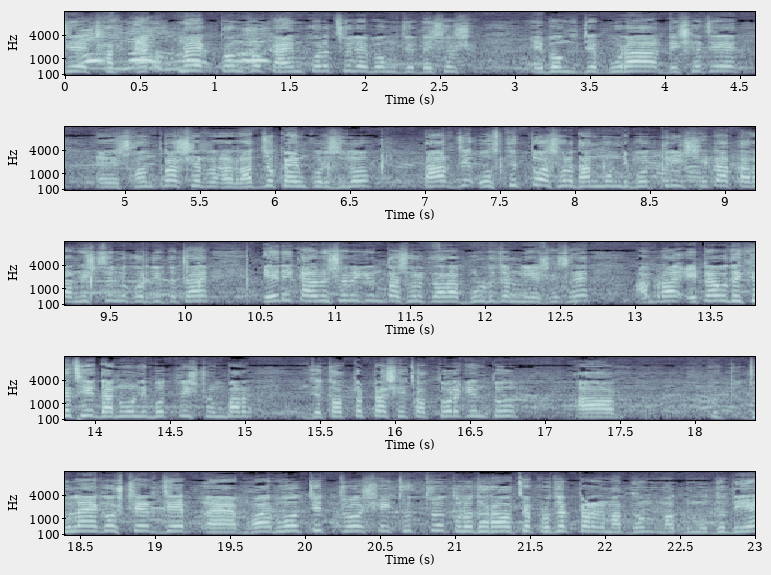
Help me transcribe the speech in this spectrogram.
যে এক না এক তন্ত্র কায়েম করেছিল এবং যে দেশের এবং যে পুরা দেশে যে সন্ত্রাসের রাজ্য কায়েম করেছিল, তার যে অস্তিত্ব আসলে ধানমন্ডি বত্রিশ, সেটা তারা নিশ্চিন্ন করে দিতে চায়। এরই কারণ হিসেবে কিন্তু আসলে তারা বুলডোজার নিয়ে এসেছে। আমরা এটাও দেখেছি ধানমন্ডি বত্রিশ নম্বর যে চত্বরটা সেই চত্বরে কিন্তু জুলাই আগস্টের যে ভয়াবহ চিত্র, সেই চিত্র তুলে ধরা হচ্ছে প্রজেক্টরের মাধ্যম, মধ্য দিয়ে।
